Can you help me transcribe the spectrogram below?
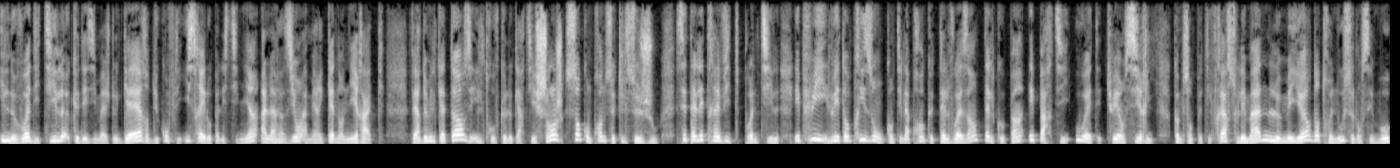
il ne voit, dit-il, que des images de guerre, du conflit israélo-palestinien à l'invasion américaine en Irak. Vers 2014, il trouve que le quartier change sans comprendre ce qu'il se joue. C'est allé très vite, pointe-t-il. Et puis, lui est en prison quand il apprend que tel voisin, tel copain est parti ou a été tué en Syrie, comme son petit frère Suleiman, le meilleur d'entre nous selon ses mots,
